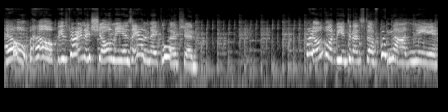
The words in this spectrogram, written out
Help! Help! He's trying to show me his anime collection. My uncle would be into that stuff, but not me.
